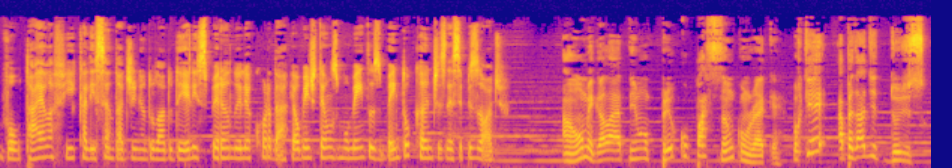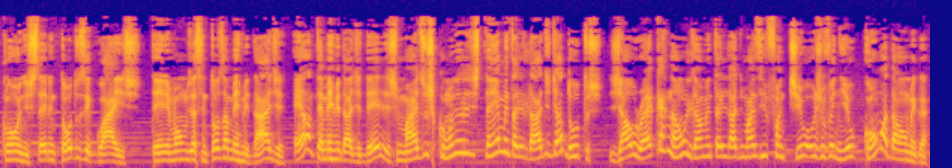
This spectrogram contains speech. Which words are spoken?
voltar, ela fica ali sentadinha do lado dele, esperando ele acordar. Realmente tem uns momentos bem tocantes nesse episódio a Omega ela tem uma preocupação com o Wrecker. Porque, apesar de dos clones serem todos iguais terem, vamos dizer assim, todos a mesma idade, ela tem a mesma idade deles, mas os clones eles têm a mentalidade de adultos. Já o Wrecker não, ele tem uma mentalidade mais infantil ou juvenil, como a da Ômega.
